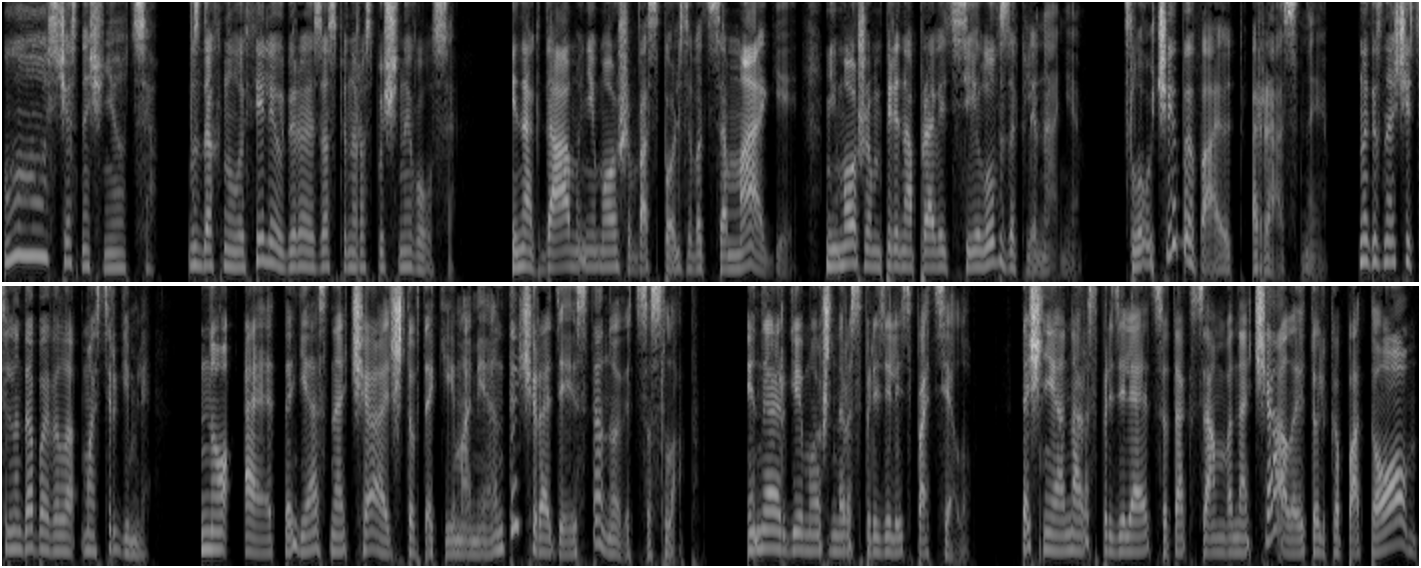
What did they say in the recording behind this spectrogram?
«О, сейчас начнется», — вздохнула Фелия, убирая за спину распущенные волосы. «Иногда мы не можем воспользоваться магией, не можем перенаправить силу в заклинание. Случаи бывают разные многозначительно добавила мастер Гимли. Но это не означает, что в такие моменты чародей становится слаб. Энергию можно распределить по телу. Точнее, она распределяется так с самого начала, и только потом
